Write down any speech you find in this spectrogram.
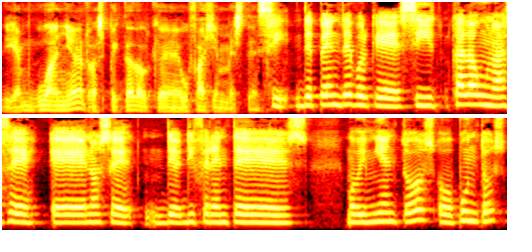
diguem, guanya respecte del que ho faci amb més temps. Sí, depende porque si cada uno hace, eh, no sé, de diferentes movimientos o puntos,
